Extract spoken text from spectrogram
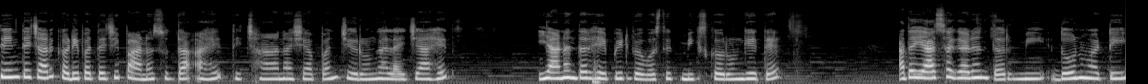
तीन ते चार कढीपत्त्याची पानंसुद्धा आहेत. ती छान अशी आपण चिरून घालायची आहेत. यानंतर हे पीठ व्यवस्थित मिक्स करून घेते. आता या सगळ्यानंतर मी दोन वाटी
